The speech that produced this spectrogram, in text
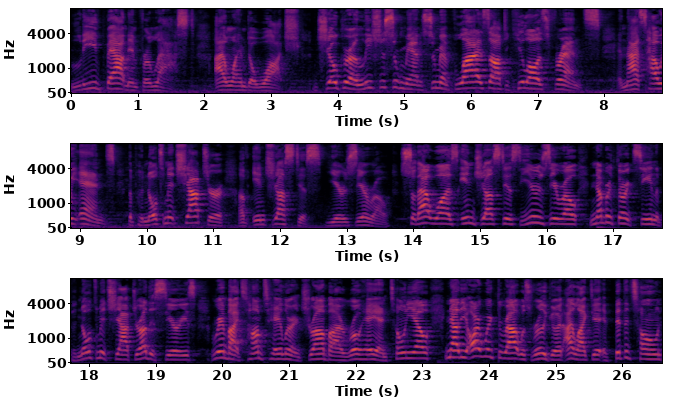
Leave Batman for last. I want him to watch. Joker unleashes Superman, Superman flies off to kill all his friends. And that's how he ends the penultimate chapter of Injustice Year Zero. So that was Injustice Year Zero, number 13, the penultimate chapter of this series, written by Tom Taylor and drawn by Roge Antonio. Now, the artwork throughout was really good. I liked it. It fit the tone,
